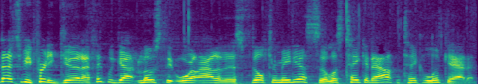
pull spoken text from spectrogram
That should be pretty good. I think we got most of the oil out of this filter media, so let's take it out and take a look at it.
